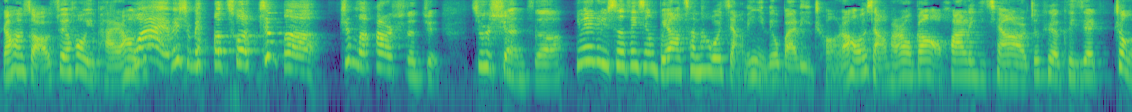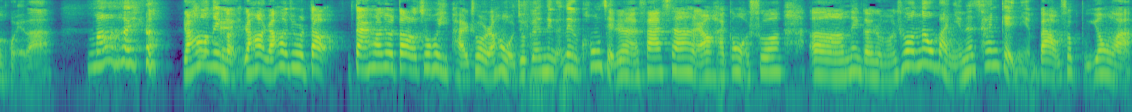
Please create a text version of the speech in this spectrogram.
然后走到最后一排，然后 why 为什么要做这么这么 harsh 的决就是选择？因为绿色飞行不要餐，它会奖励你六百里程，然后我想反正我刚好花了一千二，就是可以再挣回来。妈呀！然后那个然后，然后就是到，但是他就是到了最后一排之后，然后我就跟那个那个空姐正在发餐，然后还跟我说，呃，那个什么，说那我把您的餐给您吧。我说不用了，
